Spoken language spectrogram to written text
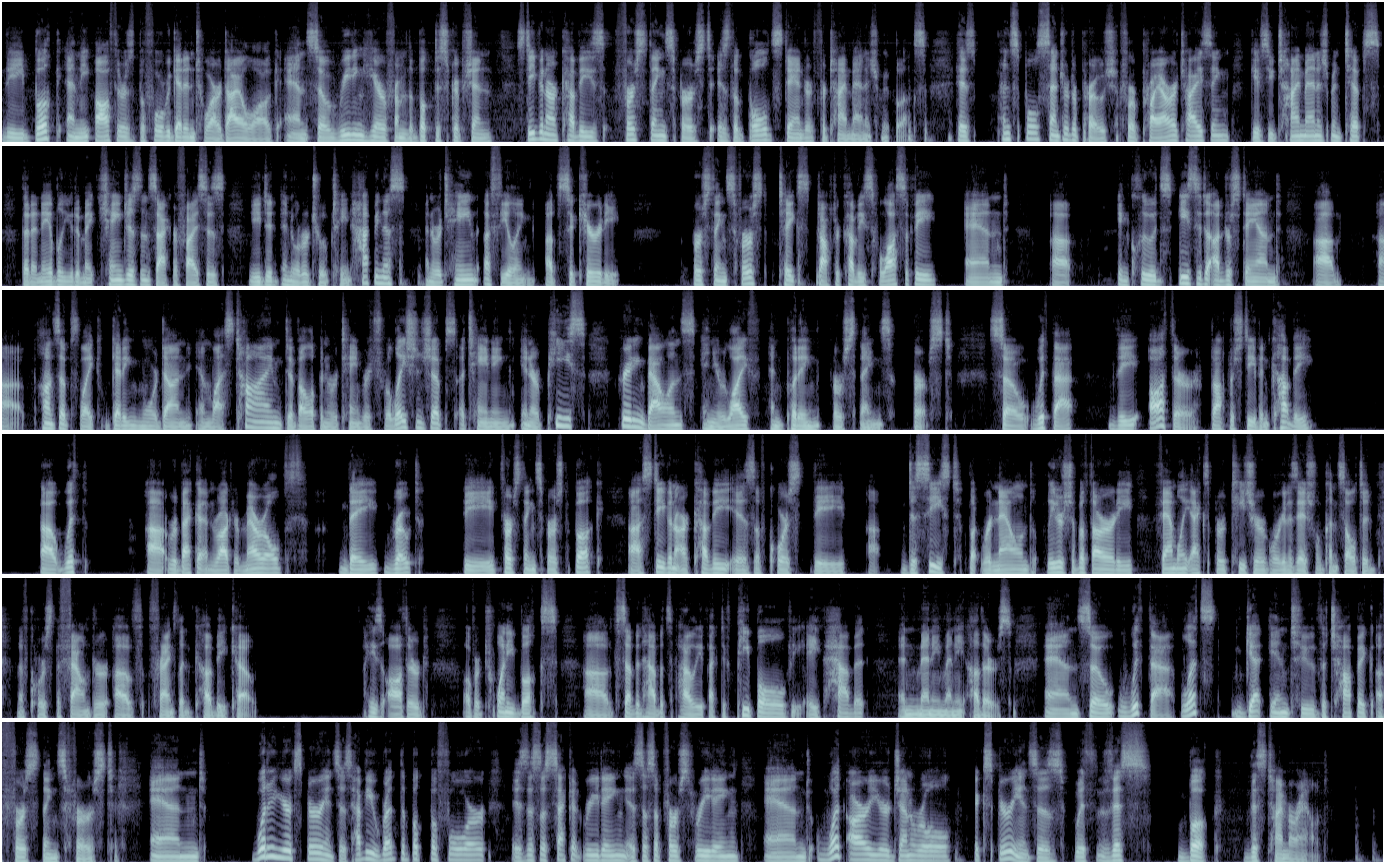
the book and the authors before we get into our dialogue. And so, reading here from the book description, Stephen R. Covey's First Things First is the gold standard for time management books. His principle centered approach for prioritizing gives you time management tips that enable you to make changes and sacrifices needed in order to obtain happiness and retain a feeling of security. First Things First takes Dr. Covey's philosophy and uh, includes easy to understand. Um, uh, concepts like getting more done in less time, develop and retain rich relationships, attaining inner peace, creating balance in your life, and putting first things first. So, with that, the author, Dr. Stephen Covey, uh, with uh, Rebecca and Roger Merrill, they wrote the First Things First book. Uh, Stephen R. Covey is, of course, the uh, deceased but renowned leadership authority, family expert, teacher, organizational consultant, and of course, the founder of Franklin Covey Co. He's authored over 20 books, uh, Seven Habits of Highly Effective People, The Eighth Habit, and many, many others. And so, with that, let's get into the topic of first things first. And what are your experiences? Have you read the book before? Is this a second reading? Is this a first reading? And what are your general experiences with this book this time around?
